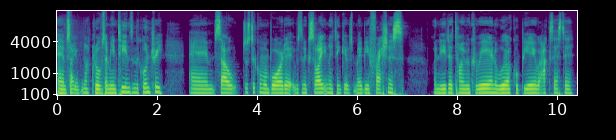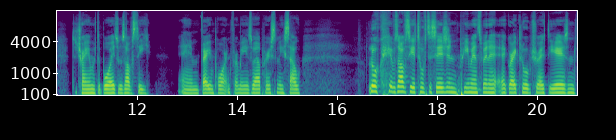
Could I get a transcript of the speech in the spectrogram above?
Um, sorry, not clubs, I mean teams in the country. Um, so just to come on board, it, it was an exciting. I think it was maybe a freshness. I needed a time in career and a World Cup year with access to to train with the boys was obviously um very important for me as well personally. So look, it was obviously a tough decision. Peamount's been a, a great club throughout the years and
